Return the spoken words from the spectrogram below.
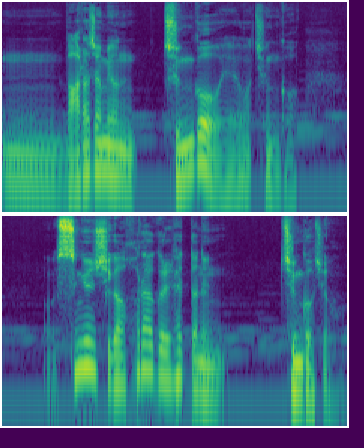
음, 말하자면 증거예요 증거 어, 승윤 씨가 허락을 했다는 증거죠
